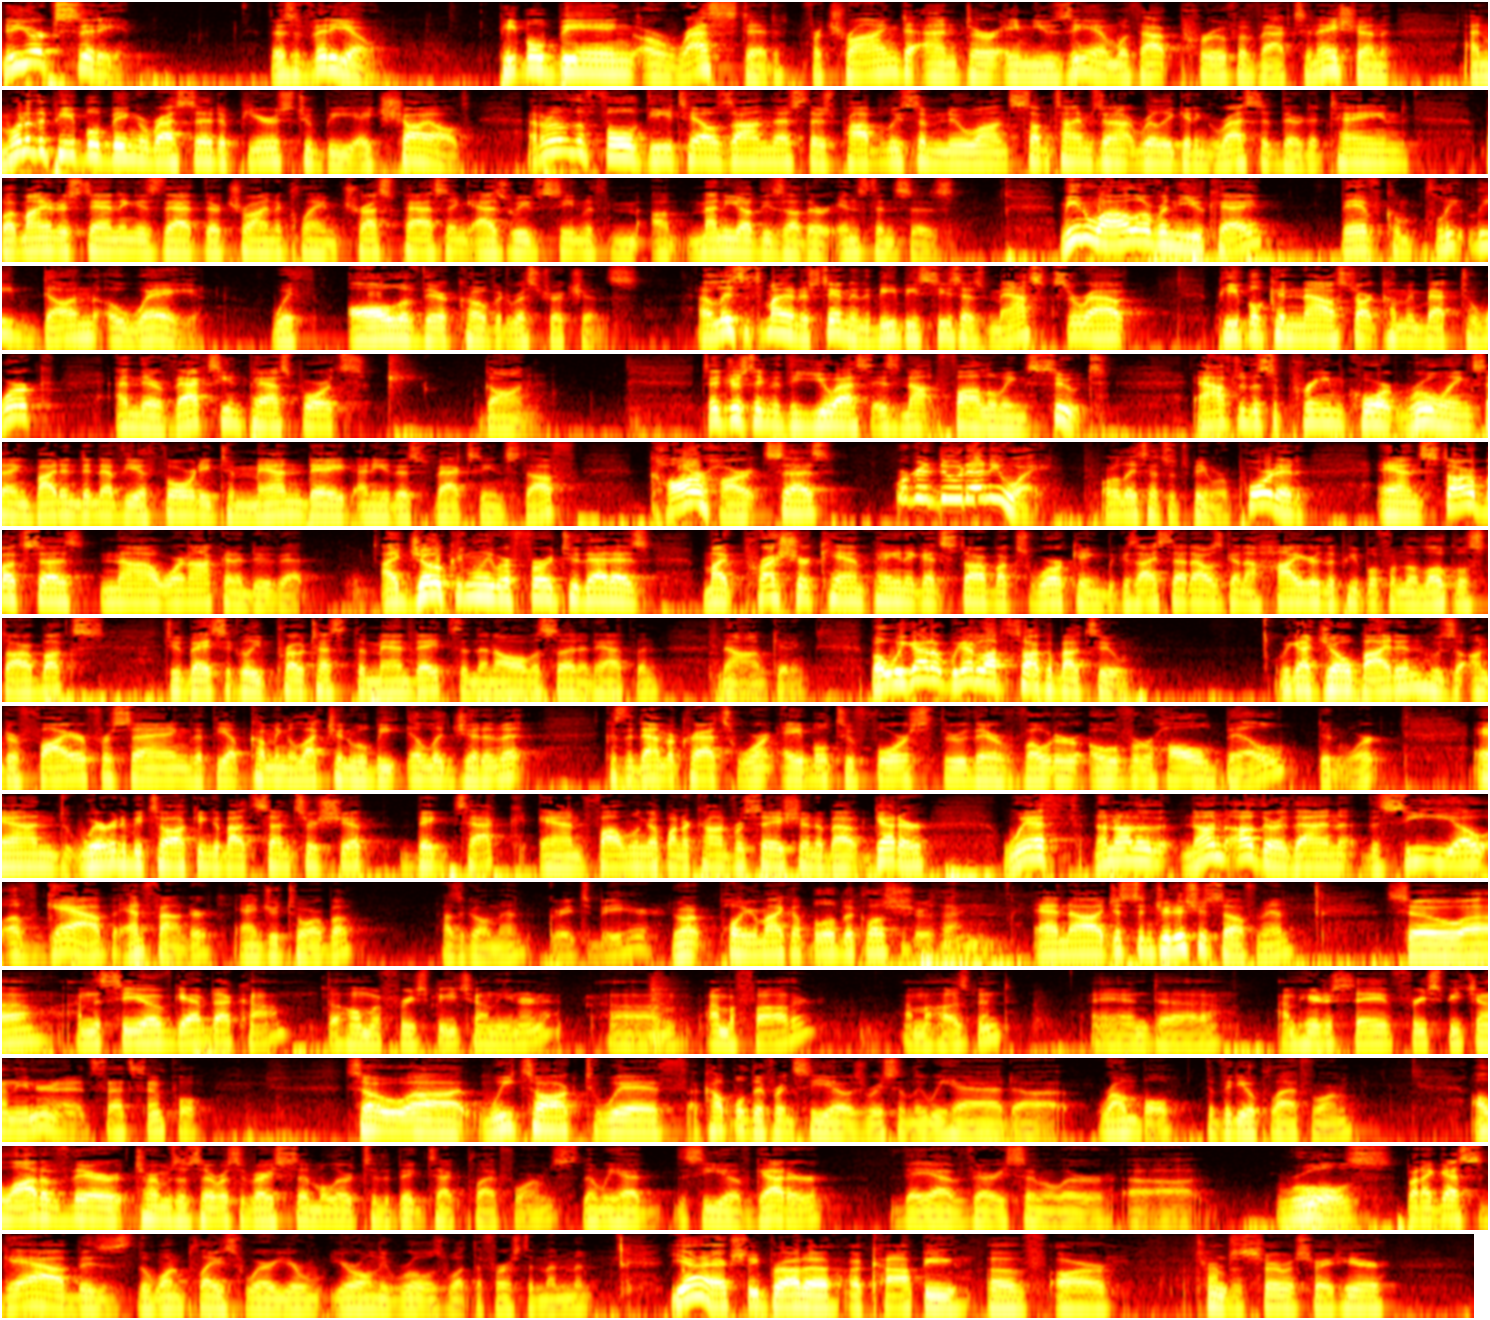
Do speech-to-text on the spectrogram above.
New York City. There's a video. People being arrested for trying to enter a museum without proof of vaccination. And one of the people being arrested appears to be a child. I don't know the full details on this. There's probably some nuance. Sometimes they're not really getting arrested. They're detained. But my understanding is that they're trying to claim trespassing as we've seen with uh, many of these other instances. Meanwhile, over in the UK, they have completely done away with all of their COVID restrictions. At least it's my understanding. The BBC says masks are out. People can now start coming back to work and their vaccine passports gone. It's interesting that the U.S. is not following suit. After the Supreme Court ruling saying Biden didn't have the authority to mandate any of this vaccine stuff, Carhartt says, we're going to do it anyway. Or at least that's what's being reported. And Starbucks says, nah, we're not going to do that. I jokingly referred to that as my pressure campaign against Starbucks working because I said I was going to hire the people from the local Starbucks to basically protest the mandates and then all of a sudden it happened. No, I'm kidding. But we got, we got a lot to talk about too. We got Joe Biden, who's under fire for saying that the upcoming election will be illegitimate because the Democrats weren't able to force through their voter overhaul bill. Didn't work. And we're going to be talking about censorship, big tech, and following up on a conversation about Gettr with none other, none other than the CEO of Gab and founder, Andrew Torba. How's it going, man? Great to be here. You want to pull your mic up a little bit closer? Sure thing. And uh, just introduce yourself, man. So uh, I'm the CEO of Gab.com, the home of free speech on the internet. Um, I'm a father. I'm a husband, and uh, I'm here to save free speech on the internet. It's that simple. So uh, we talked with a couple different CEOs recently. We had uh, Rumble, the video platform. A lot of their terms of service are very similar to the big tech platforms. Then we had the CEO of Gettr. They have very similar uh, rules, but I guess Gab is the one place where your your only rule is what the First Amendment. Yeah, I actually brought a, a copy of our terms of service right here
